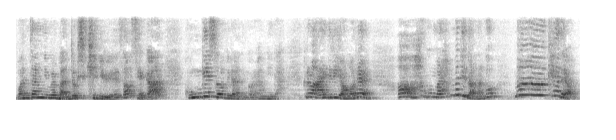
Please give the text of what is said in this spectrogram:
원장님을 만족시키기 위해서 제가 공개 수업이라는 걸 합니다. 그럼 아이들이 영어를, 아, 한국말 한마디도 안 하고 막 해야 돼요.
